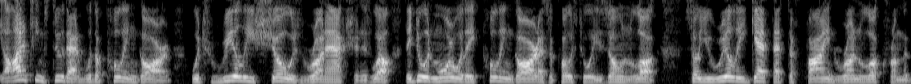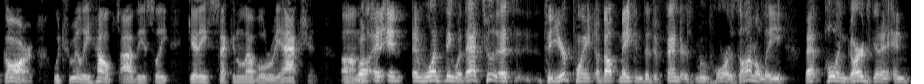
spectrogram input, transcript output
a lot of teams do that with a pulling guard, which really shows run action as well. They do it more with a pulling guard as opposed to a zone look. So you really get that defined run look from the guard, which really helps, obviously, get a second level reaction. Um, well, and, and, and one thing with that too, that's to your point about making the defenders move horizontally. That pulling guard's going to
